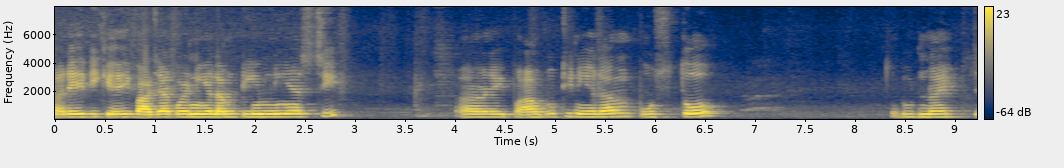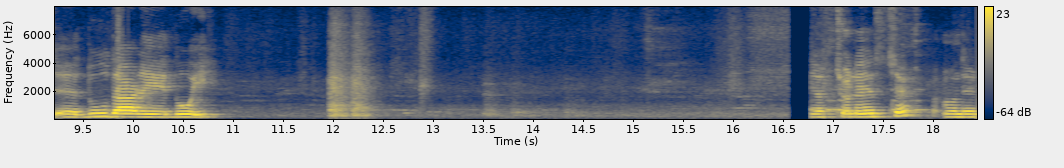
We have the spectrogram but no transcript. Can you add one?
আর এইদিকে এই বাজার করে নিয়ে এলাম ডিম নিয়ে এসেছি। আর এই পাউরুটি নিয়ে এলাম পোস্ত গুড নাইট দুধ আর এ দই। চলে এসছে আমাদের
